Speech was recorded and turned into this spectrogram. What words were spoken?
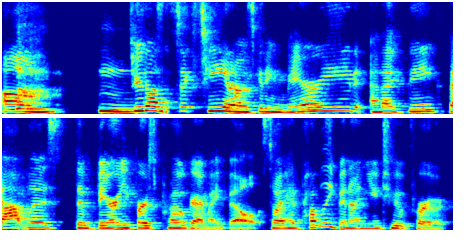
Um, Mm. 2016, I was getting married. And I think that was the very first program I built. So I had probably been on YouTube for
